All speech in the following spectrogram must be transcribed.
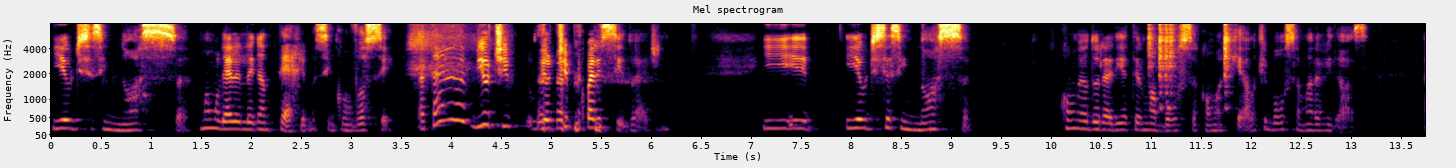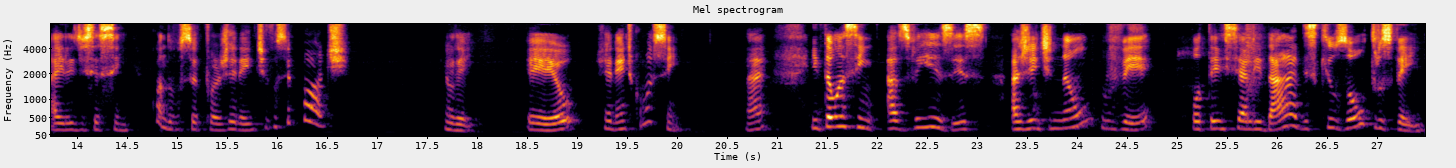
E eu disse assim, nossa, uma mulher elegantérrima, assim, como você. Até biotipo, biotipo parecido, Edna. E, e eu disse assim, nossa, como eu adoraria ter uma bolsa como aquela, que bolsa maravilhosa. Aí ele disse assim, quando você for gerente, você pode. Eu olhei, eu, gerente, como assim? Né? Então, assim, às vezes a gente não vê potencialidades que os outros veem.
